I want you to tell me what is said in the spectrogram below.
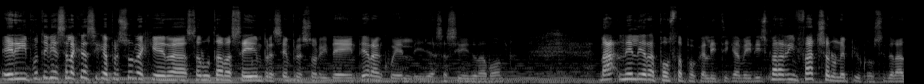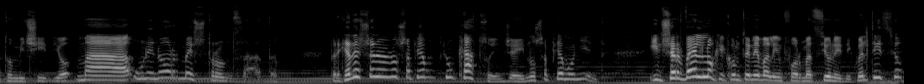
Eri, potevi essere la classica persona che era- salutava sempre, sempre sorridente. Erano quelli gli assassini di una volta. Ma nell'era post-apocalittica, vedi, sparare in faccia non è più considerato omicidio, ma un'enorme stronzata. Perché adesso noi non sappiamo più un cazzo, AJ, non sappiamo niente. Il cervello che conteneva le informazioni di quel tizio,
